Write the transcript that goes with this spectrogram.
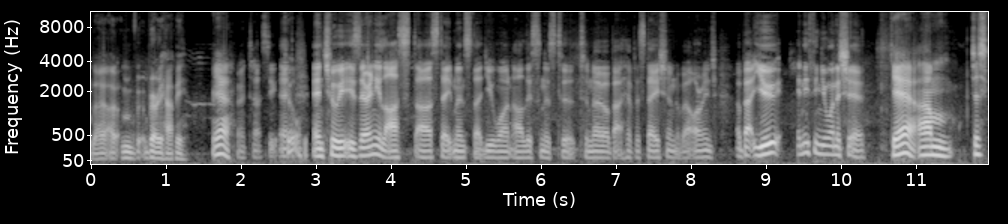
no, I'm very happy. Yeah. Fantastic. And, Cool. and Chewy, is there any last uh, statements that you want our listeners to, to know about Heifer Station, about Orange, about you? Anything you want to share? Yeah, um, just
